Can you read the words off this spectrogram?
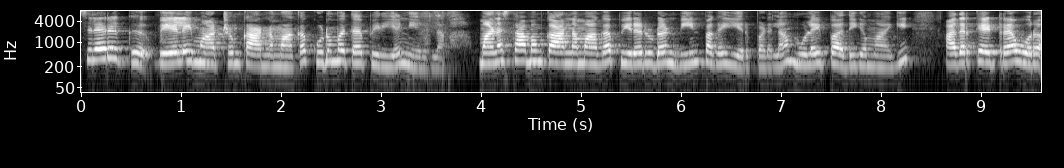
சிலருக்கு வேலை மாற்றம் காரணமாக குடும்பத்தை பிரிய நேரலாம் மனஸ்தாபம் காரணமாக பிறருடன் வீண் பகை ஏற்படலாம். உழைப்பு அதிகமாகி அதற்கேற்ற ஒரு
